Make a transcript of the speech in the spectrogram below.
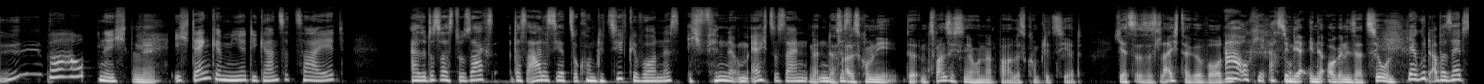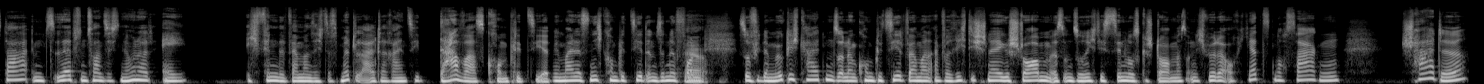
überhaupt nicht. Nee. Ich denke mir die ganze Zeit, also das, was du sagst, dass alles jetzt so kompliziert geworden ist, ich finde, um ehrlich zu sein. Ja, das, das alles im 20. Jahrhundert war alles kompliziert. Jetzt ist es leichter geworden. Ah, okay, ach so. In der, in der Organisation. Ja gut, aber selbst da, selbst im 20. Jahrhundert, ey, ich finde, wenn man sich das Mittelalter reinzieht, da war es kompliziert. Wir meinen es nicht kompliziert im Sinne von ja. so viele Möglichkeiten, sondern kompliziert, weil man einfach richtig schnell gestorben ist und so richtig sinnlos gestorben ist. Und ich würde auch jetzt noch sagen, schade,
